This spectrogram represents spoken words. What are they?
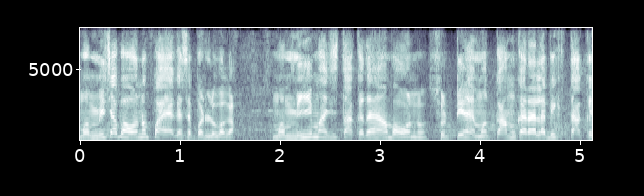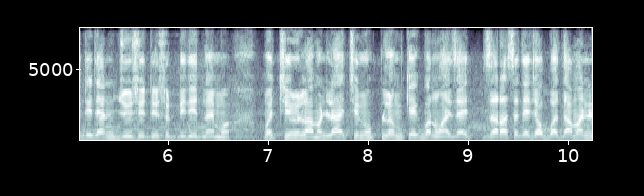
मम्मीच्या भावानं पाया कसं पडलो बघा. मम्मी माझी ताकद आहे हा भावानो. सुट्टी नाही. मग काम करायला बी ताकद येते आणि जोश येते. सुट्टी देत नाही मग. मग चिनूला म्हटलं चिनू प्लम केक बनवायचा आहे. जरासं त्याच्यावर बदाम आणि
